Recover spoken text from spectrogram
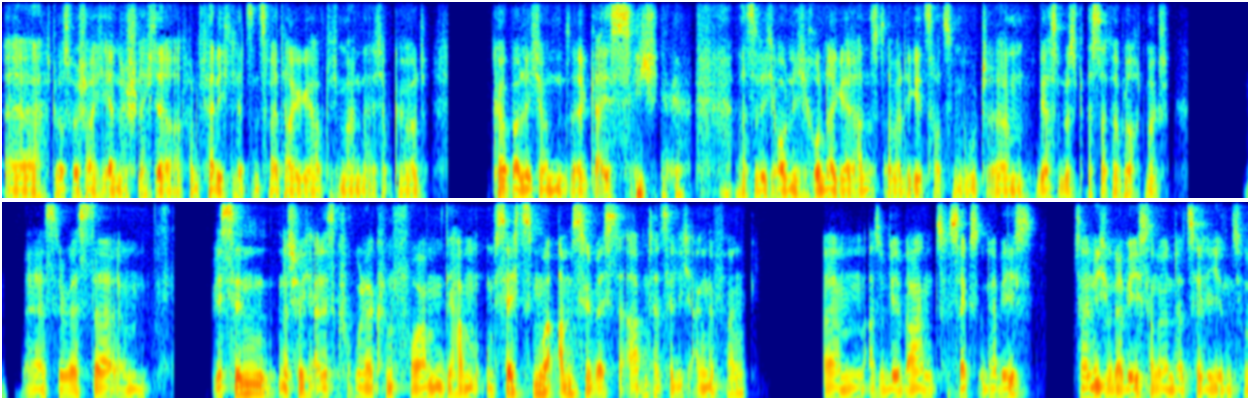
Äh, du hast wahrscheinlich eher eine schlechtere Art von fertig die letzten zwei Tage gehabt. Ich meine, ich habe gehört, körperlich und äh, geistig hast du dich ordentlich runtergeranzt, aber dir geht's trotzdem gut. Ähm, wie hast du Silvester verbracht, Max? Äh, Silvester, ähm, wir sind natürlich alles Corona-konform. Wir haben um 16 Uhr am Silvesterabend tatsächlich angefangen. Ähm, also wir waren zu sechs unterwegs. Zwar nicht unterwegs, sondern tatsächlich in so,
